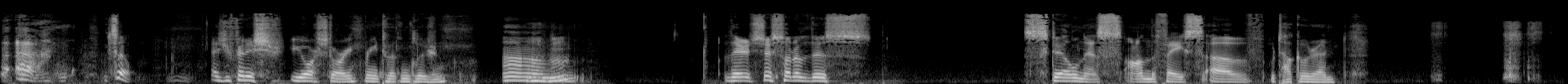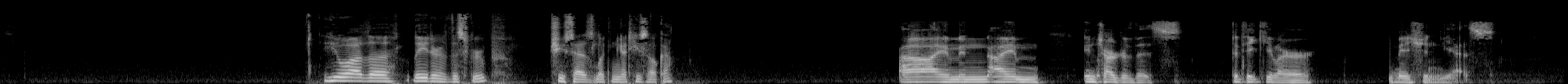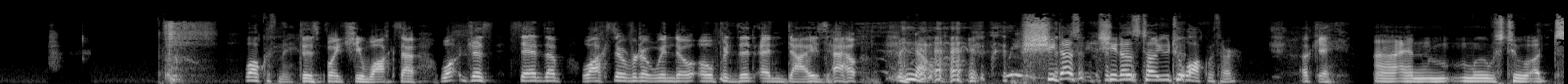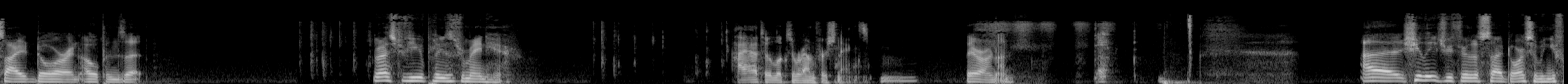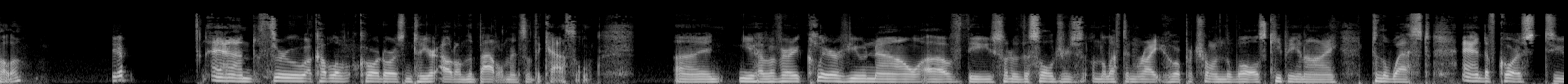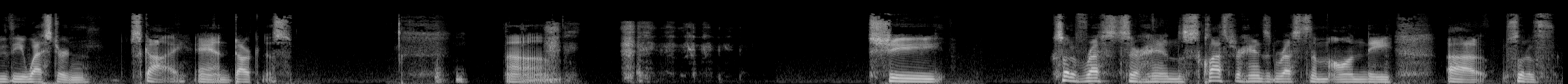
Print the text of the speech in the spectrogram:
Uh, so, as you finish your story, bring it to a conclusion, um, there's just sort of this stillness on the face of Utaku Ren. You are the leader of this group, she says, looking at Hisoka. I am in. I am in charge of this particular mission. Yes. Walk with me. At this point, she walks out. Wa- just stands up, walks over to a window, opens it, and dies out. No, she does. She does tell you to walk with her. Okay. uh, and moves to a side door and opens it. The rest of you, please remain here. Hayato looks around for snacks. There are none. Uh, she leads you through the side door, assuming you follow, Yep. And through a couple of corridors until you're out on the battlements of the castle. Uh, and you have a very clear view now of the sort of the soldiers on the left and right who are patrolling the walls, keeping an eye to the west, and of course to the western sky and darkness. Um, she sort of rests her hands, clasps her hands, and rests them on the uh, sort of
